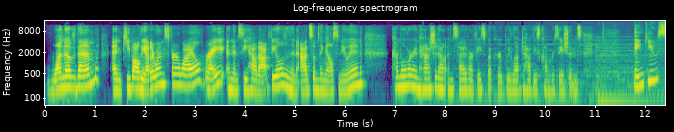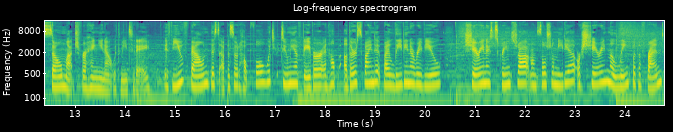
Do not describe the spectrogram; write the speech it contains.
one of them and keep all the other ones for a while, right? And then see how that feels and then add something else new in. come over and hash it out inside of our Facebook group. We love to have these conversations. Thank you so much for hanging out with me today. If you found this episode helpful, would you do me a favor and help others find it by leaving a review, sharing a screenshot on social media, or sharing the link with a friend?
